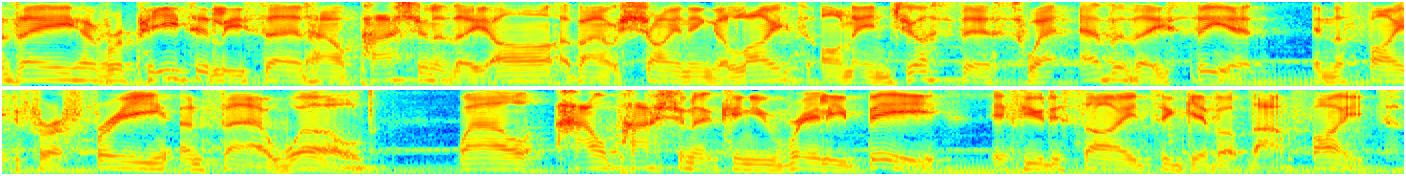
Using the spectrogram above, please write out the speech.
They have repeatedly said how passionate they are about shining a light on injustice wherever they see it in the fight for a free and fair world. Well, how passionate can you really be if you decide to give up that fight?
